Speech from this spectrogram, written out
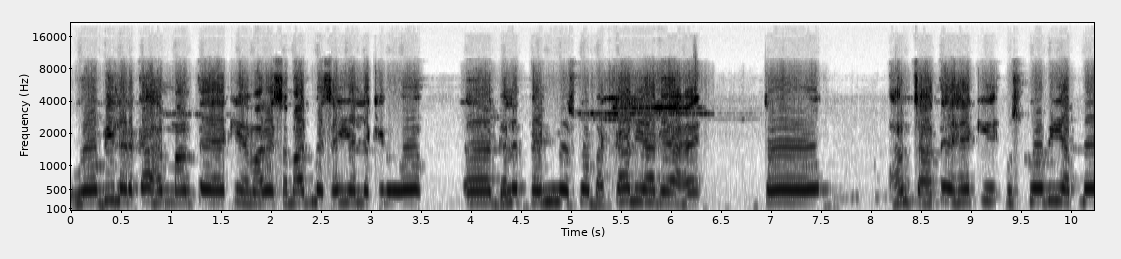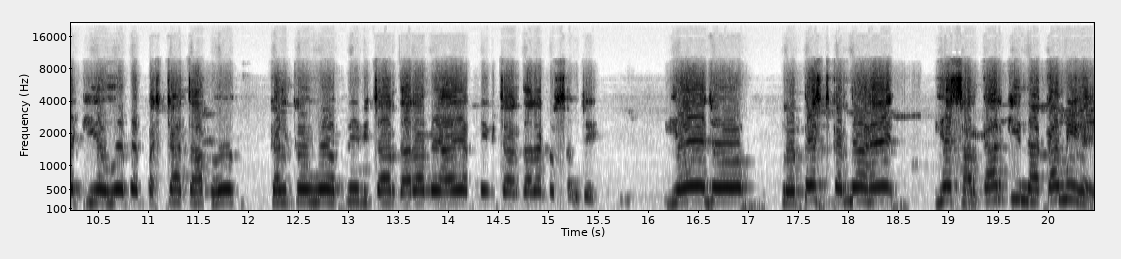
वो भी लड़का हम मानते हैं कि हमारे समाज में सही है, लेकिन वो गलत फहमी में उसको भटका लिया गया है। तो हम चाहते हैं कि उसको भी अपने किए हुए पे पश्चाताप हो, कल को वो अपनी विचारधारा में आए, अपनी विचारधारा को समझे। ये जो प्रोटेस्ट करना है, ये सरकार की नाकामी है।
